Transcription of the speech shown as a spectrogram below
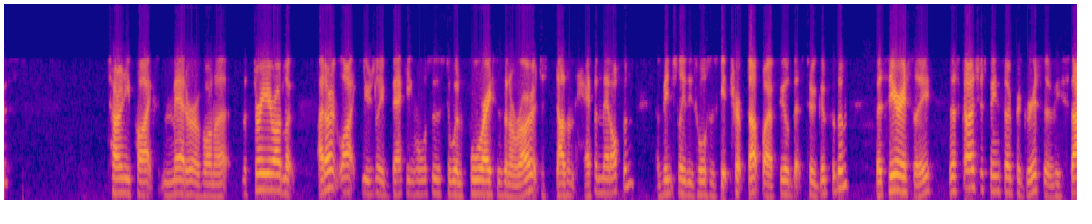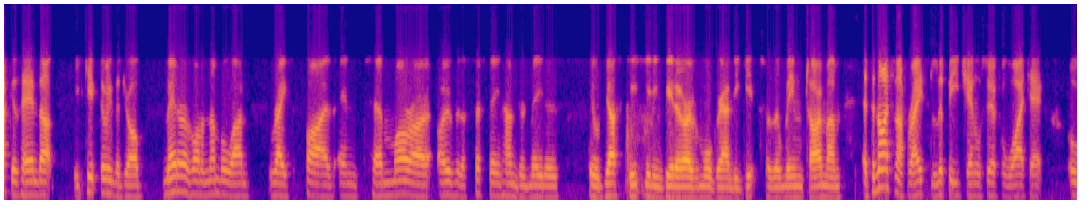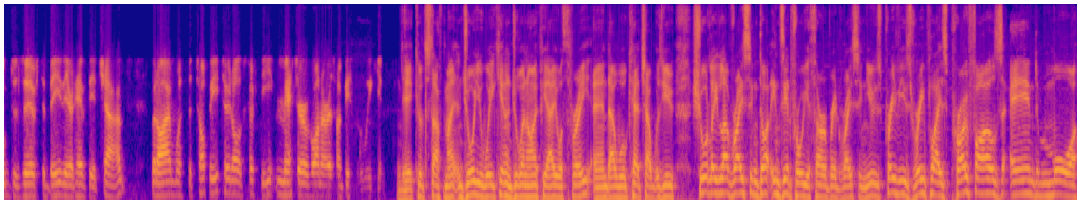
Tony Pike's Matter of Honor. The three-year-old look. I don't like usually backing horses to win four races in a row. It just doesn't happen that often. Eventually, these horses get tripped up by a field that's too good for them. But seriously, this guy's just been so progressive. He stuck his hand up. He kept doing the job. Matter of Honor, number one, race five, and tomorrow over the 1500 metres, he'll just keep getting better over more ground he gets for the meantime. Um, it's a nice enough race. Lippy, Channel Surfer, Whiteack all deserve to be there and have their chance. But I'm with the toppy, $2.50. Matter of Honour is my best of the weekend. Yeah, good stuff, mate. Enjoy your weekend. Enjoy an IPA or three, and uh, we'll catch up with you shortly. LoveRacing.nz for all your thoroughbred racing news, previews, replays, profiles, and more.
